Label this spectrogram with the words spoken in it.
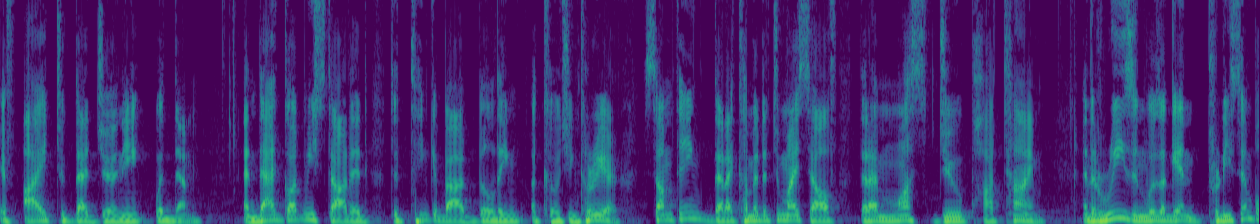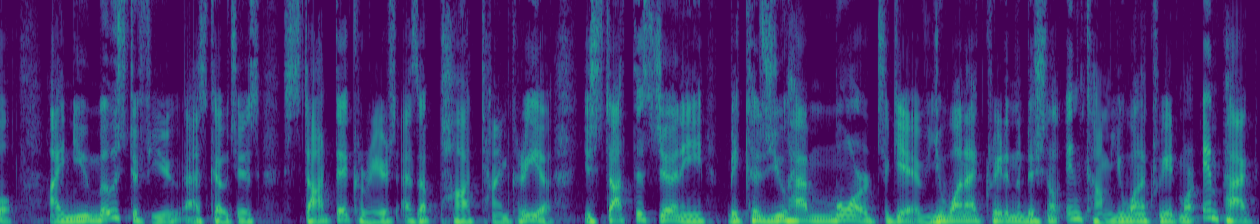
if I took that journey with them? And that got me started to think about building a coaching career, something that I committed to myself that I must do part time. And the reason was, again, pretty simple. I knew most of you, as coaches, start their careers as a part time career. You start this journey because you have more to give. You want to create an additional income, you want to create more impact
